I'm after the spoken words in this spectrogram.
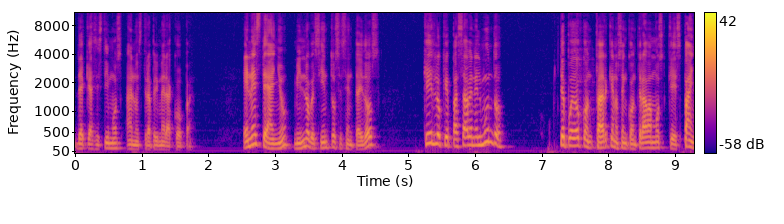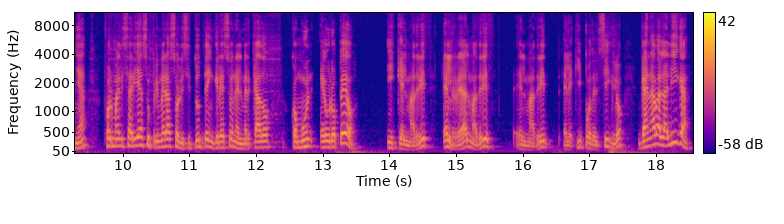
de que asistimos a nuestra primera copa. En este año, 1962, ¿qué es lo que pasaba en el mundo? Te puedo contar que nos encontrábamos que España formalizaría su primera solicitud de ingreso en el mercado común europeo y que el Madrid, el Real Madrid, el Madrid, el equipo del siglo, ganaba la liga.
